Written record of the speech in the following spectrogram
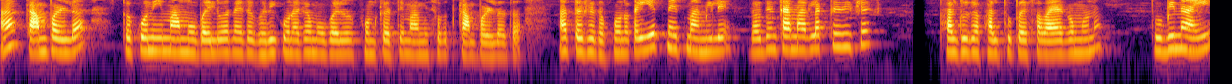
हां काम पडलं तर कोणी मा मोबाईलवर नाही तर घरी कोणाच्या मोबाईलवर फोन करते मामीसोबत काम पडलं तर. हां तसे तर फोन काही येत नाहीत मामीले. जाऊ दे काय मार लागते रिचार्ज फालतूचा फालतू पैसा वाया गमवणं. तू बी नाही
